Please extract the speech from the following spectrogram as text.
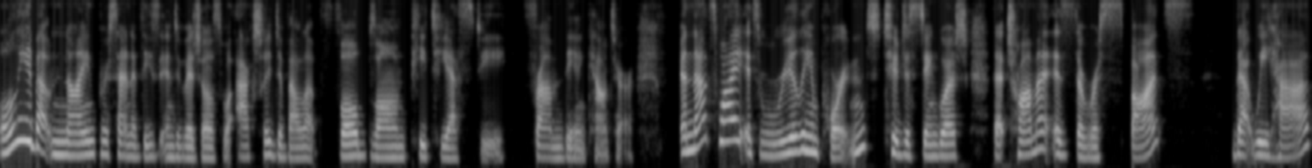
only about 9% of these individuals will actually develop full blown PTSD from the encounter. And that's why it's really important to distinguish that trauma is the response that we have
